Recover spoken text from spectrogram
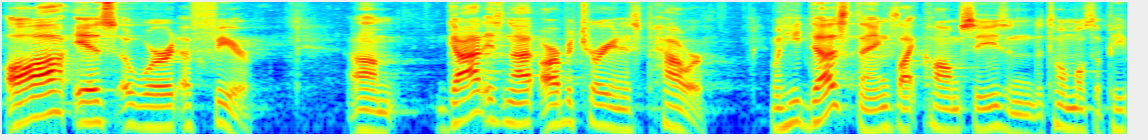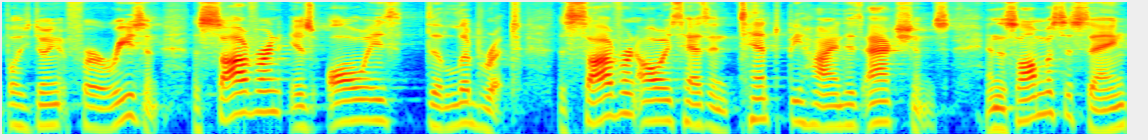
Awe is a word of fear. Um, God is not arbitrary in his power. When he does things like calm seas and the tumults of people, he's doing it for a reason. The sovereign is always deliberate. The sovereign always has intent behind his actions. And the psalmist is saying,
